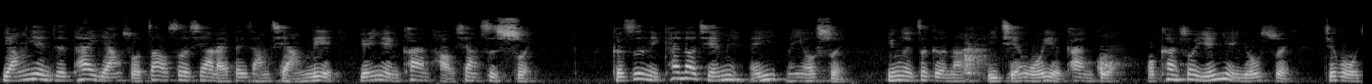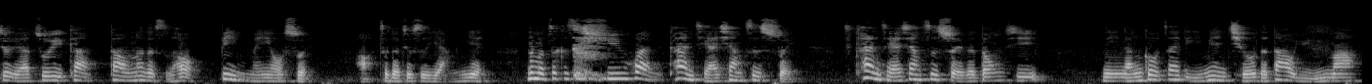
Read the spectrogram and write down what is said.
阳焰的太阳所照射下来非常强烈，远远看好像是水，可是你看到前面，哎，没有水，因为这个呢，以前我也看过，我看说远远有水，结果我就给他注意看到那个时候并没有水。啊，这个就是阳焰。那么这个是虚幻，看起来像是水，看起来像是水的东西，你能够在里面求得到鱼吗？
